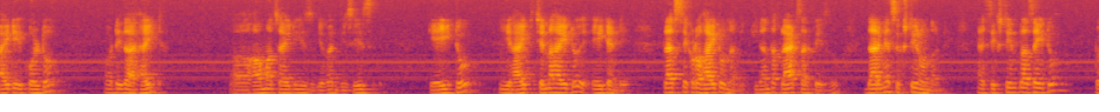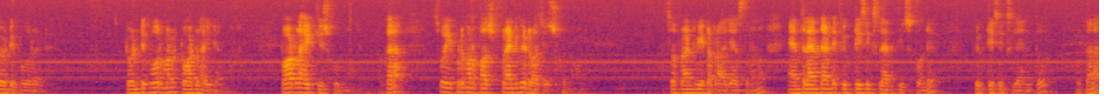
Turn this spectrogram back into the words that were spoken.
Height equal to what is the the height uh, how much height is given this is eight ఈ హైట్ చిన్న హైట్ ఎయిట్ అండి. ప్లస్ ఇక్కడ హైట్ ఉందండి. ఇదంతా ఫ్లాట్ సర్ఫేస్ దాని మీద సిక్స్టీన్ ఉందండి. And sixteen plus eight twenty four అండి. ట్వంటీ ఫోర్ మనకు టోటల్ హైట్ అనమాట. టోటల్ హైట్ తీసుకుంటున్నాం. ఓకేనా సో ఇప్పుడు మనం ఫస్ట్ ఫ్రంట్ వ్యూ డ్రా చేసుకుందాం సో ఫ్రంట్ వ్యూ ఇక్కడ డ్రా చేస్తున్నాను. ఎంత లెంత్ అంటే ఫిఫ్టీ సిక్స్ లెంత్ తీసుకోండి. ఫిఫ్టీ సిక్స్ లెంత్ ఓకేనా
